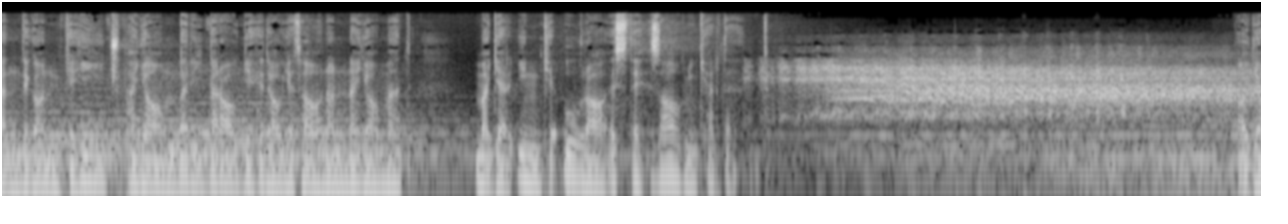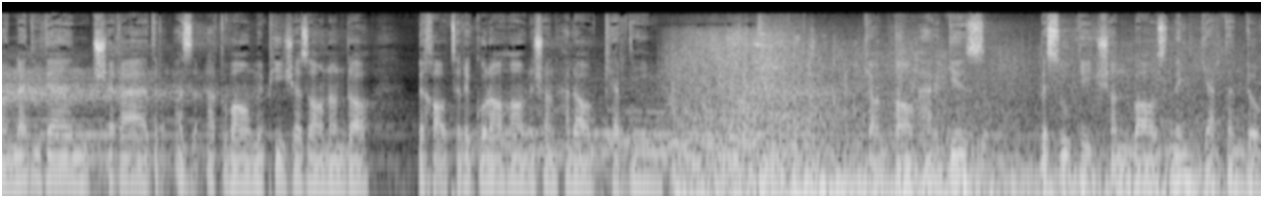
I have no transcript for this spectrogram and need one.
بندگان که هیچ پیامبری برای هدایت آنان نیامد مگر اینکه او را استهزا می کردند آیا ندیدند چقدر از اقوام پیش از آنان را به خاطر گناهانشان هلاک کردیم؟ که آنها هرگز به سوی ایشان باز نمی گردند و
